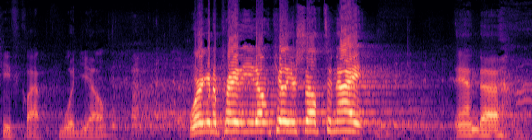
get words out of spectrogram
Keith Clapp would yell, We're going to pray that you don't kill yourself tonight. And uh,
